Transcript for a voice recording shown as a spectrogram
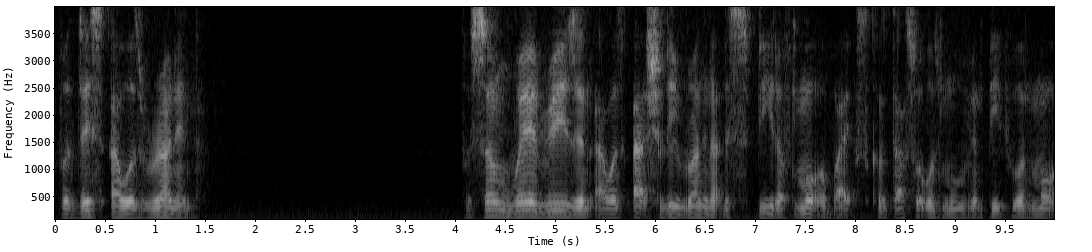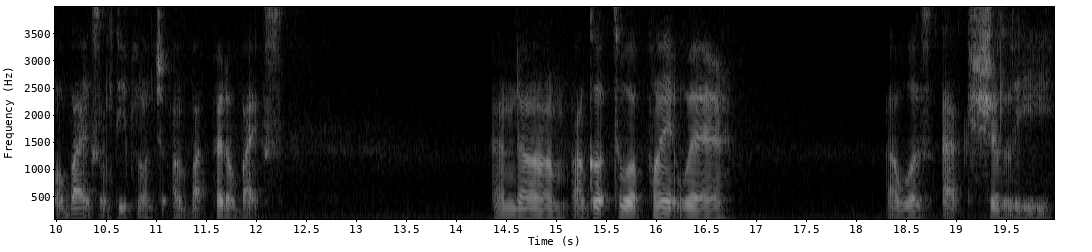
for this, I was running. For some weird reason, I was actually running at the speed of motorbikes because that's what was moving. People on motorbikes and people on, on pedal bikes. And um, I got to a point where I was actually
